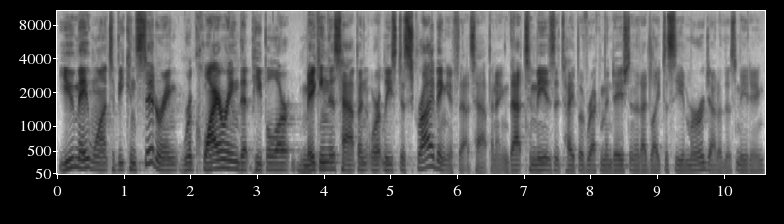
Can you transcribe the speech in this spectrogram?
You may want to be considering requiring that people are making this happen or at least describing if that's happening. That to me is the type of recommendation that I'd like to see emerge out of this meeting.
